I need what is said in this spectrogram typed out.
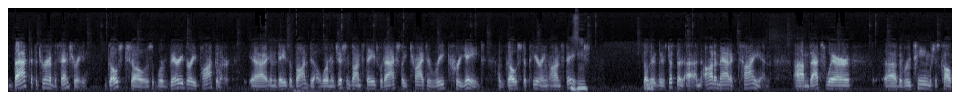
back at the turn of the century, ghost shows were very very popular uh, in the days of vaudeville, where magicians on stage would actually try to recreate a ghost appearing on stage. So there, there's just a, an automatic tie-in. Um, that's where uh, the routine, which is called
